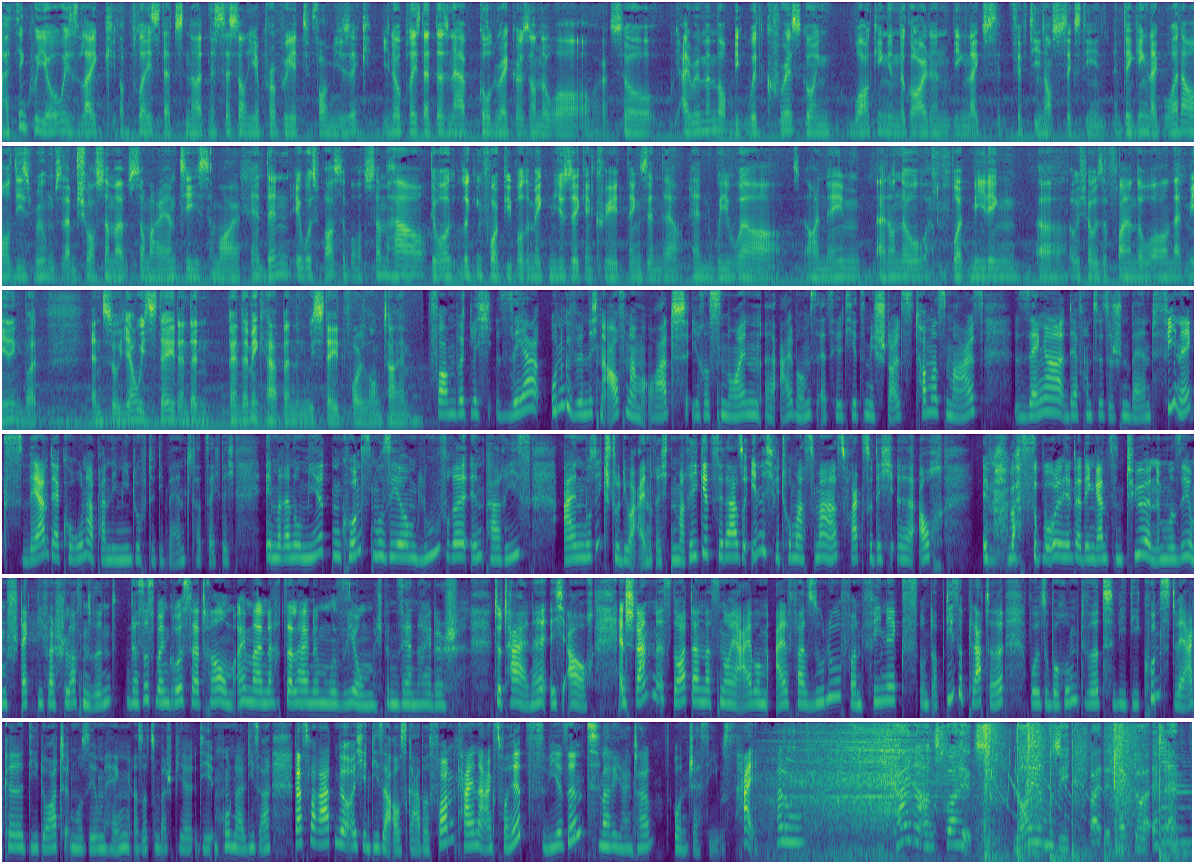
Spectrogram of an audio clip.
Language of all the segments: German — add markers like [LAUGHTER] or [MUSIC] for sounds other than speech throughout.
I think we always like a place that's not necessarily appropriate for music. You know, a place that doesn't have gold records on the wall or so I remember with Chris going walking in the garden, being like 15 or 16, and thinking like, what are all these rooms? I'm sure some are some are empty, some are. And then it was possible. Somehow they were looking for people to make music and create things in there, and we were our name. I don't know what meeting. Uh, I wish I was a fly on the wall in that meeting, but. And so yeah, we stayed, and then pandemic happened, and we stayed for a long time. Vom wirklich sehr ungewöhnlichen Aufnahmeort ihres neuen äh, Albums erzählt hier ziemlich stolz Thomas Mars, Sänger der französischen Band Phoenix. Während der Corona-Pandemie durfte die Band tatsächlich im renommierten Kunstmuseum Louvre in Paris ein Musikstudio einrichten. Marie, geht's dir da so ähnlich wie Thomas Mars? Fragst du dich äh, auch immer, [LAUGHS] was wohl hinter den ganzen Türen im Museum steckt, die verschlossen sind. Das ist mein größter Traum. Einmal nachts alleine im Museum. Ich bin sehr neidisch. Total, ne? Ich auch. Entstanden ist dort dann das neue Album Alpha Zulu von Phoenix. Und ob diese Platte wohl so berühmt wird wie die Kunstwerke, die dort im Museum hängen, also zum Beispiel die Mona Lisa, das verraten wir euch in dieser Ausgabe von Keine Angst vor Hits. Wir sind Maria Hinter und Jesse Hughes. Hi. Hallo. Keine Angst vor Hits. Neue Musik bei Detektor FM.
